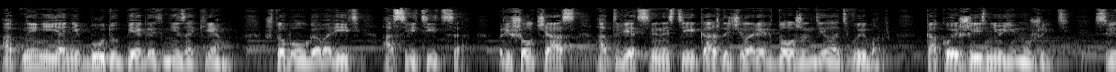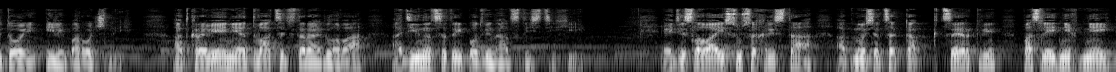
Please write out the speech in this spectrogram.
«Отныне я не буду бегать ни за кем, чтобы уговорить осветиться. Пришел час ответственности, и каждый человек должен делать выбор, какой жизнью ему жить, святой или порочной». Откровение, 22 глава, 11 по 12 стихи. Эти слова Иисуса Христа относятся как к церкви последних дней,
